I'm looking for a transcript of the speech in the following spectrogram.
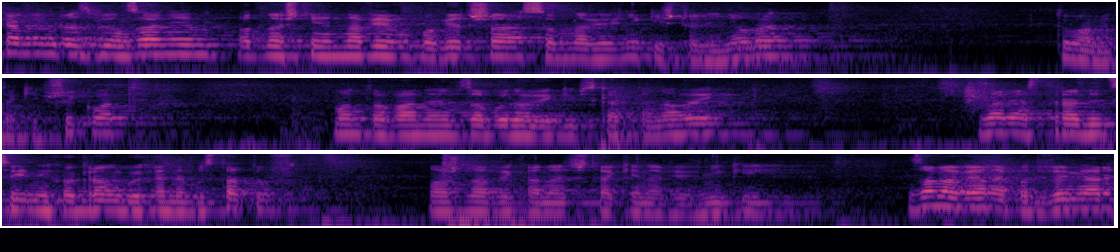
Ciekawym rozwiązaniem odnośnie nawiewu powietrza są nawiewniki szczeliniowe. Tu mamy taki przykład, montowane w zabudowie gipskartonowej. Zamiast tradycyjnych okrągłych anemostatów można wykonać takie nawiewniki zamawiane pod wymiar.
